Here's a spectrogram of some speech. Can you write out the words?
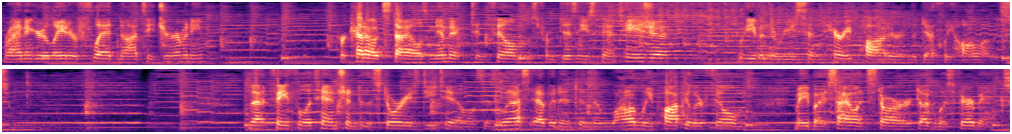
Reiniger later fled Nazi Germany. Her cutout style is mimicked in films from Disney's Fantasia to even the recent Harry Potter and the Deathly Hallows. That faithful attention to the story's details is less evident in the wildly popular film made by silent star Douglas Fairbanks.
